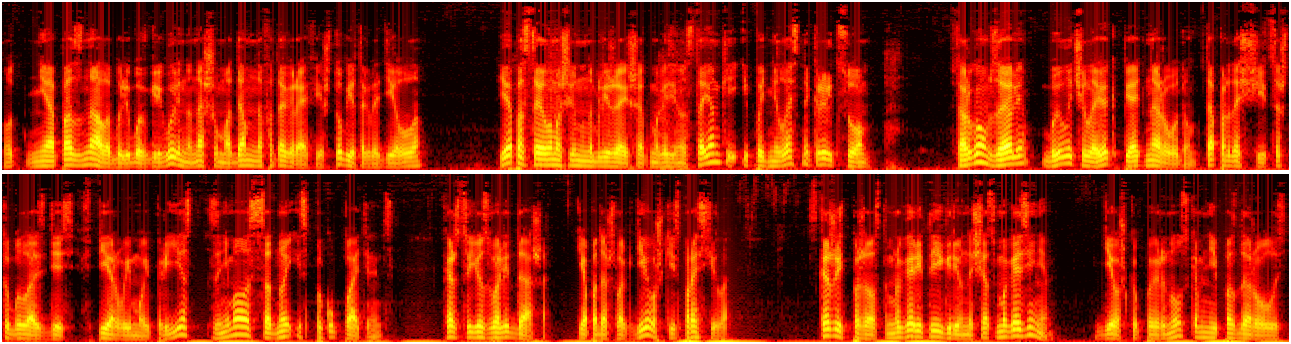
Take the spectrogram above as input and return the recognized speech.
Вот не опознала бы Любовь Григорьевна нашу мадам на фотографии, что бы я тогда делала? Я поставила машину на ближайшей от магазина стоянке и поднялась на крыльцо. В торговом зале было человек пять народу. Та продавщица, что была здесь в первый мой приезд, занималась с одной из покупательниц. Кажется, ее звали Даша. Я подошла к девушке и спросила. «Скажите, пожалуйста, Маргарита Игоревна сейчас в магазине?» Девушка повернулась ко мне и поздоровалась.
